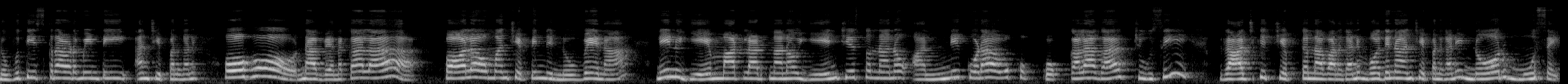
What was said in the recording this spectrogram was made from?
నువ్వు తీసుకురావడం ఏంటి అని చెప్పాను కానీ ఓహో నా వెనకాల ఫాలో అవ్వమని చెప్పింది నువ్వేనా? నేను ఏం మాట్లాడుతున్నానో ఏం చేస్తున్నానో అన్నీ కూడా ఒక కుక్కలాగా చూసి రాజుకి చెప్తున్నావాను కానీ వదిన అని చెప్పాను కానీ నోరు మూసాయి.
